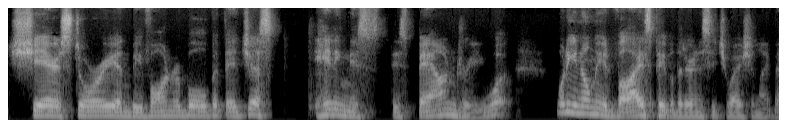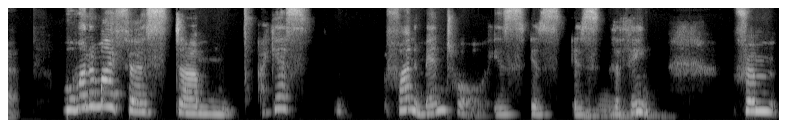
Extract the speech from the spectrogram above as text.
share a story and be vulnerable, but they're just hitting this this boundary. What what do you normally advise people that are in a situation like that? Well, one of my first, um, I guess, find a mentor is is is mm. the thing. From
